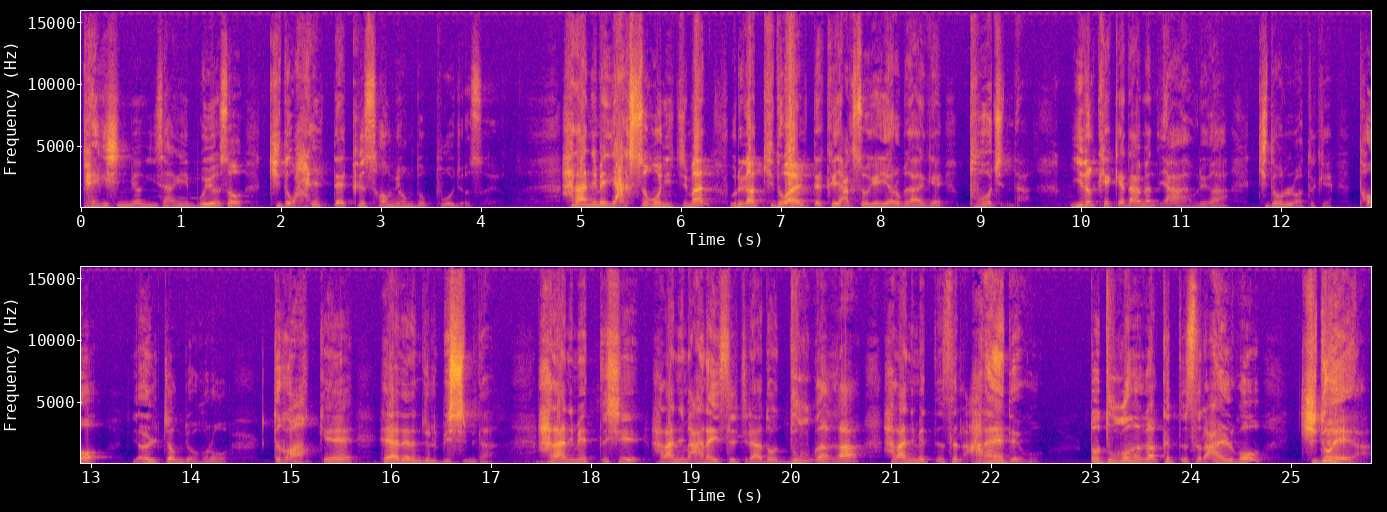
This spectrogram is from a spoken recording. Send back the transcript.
120명 이상이 모여서 기도할 때 그 성령도 부어줬어요. 하나님의 약속은 있지만 우리가 기도할 때 그 약속이 여러분에게 부어진다. 이렇게 깨닫으면 야 우리가 기도를 어떻게 더 열정적으로 뜨겁게 해야 되는 줄 믿습니다. 하나님의 뜻이 하나님 안에 있을지라도 누군가가 하나님의 뜻을 알아야 되고 또 누군가가 그 뜻을 알고 기도해야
